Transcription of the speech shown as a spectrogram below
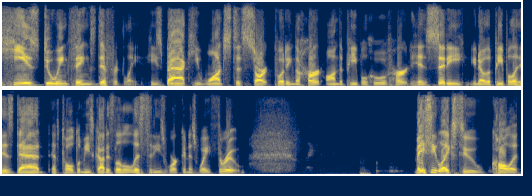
He's doing things differently. He's back. He wants to start putting the hurt on the people who have hurt his city. You know, the people that his dad have told him he's got his little list that he's working his way through. Macy likes to call it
